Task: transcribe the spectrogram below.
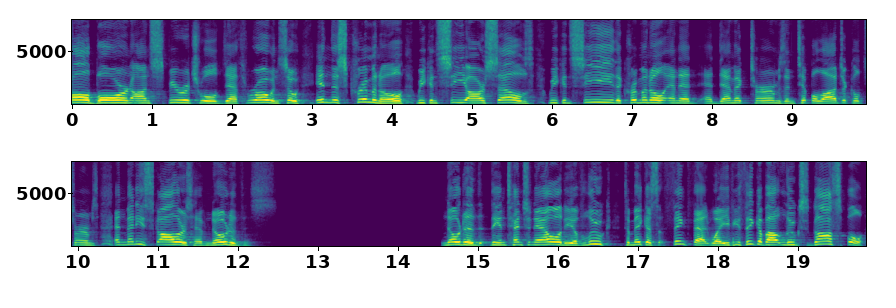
all born on spiritual death row. And so, in this criminal, we can see ourselves. We can see the criminal in Adamic terms and typological terms. And many scholars have noted this noted the intentionality of Luke to make us think that way. If you think about Luke's gospel,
